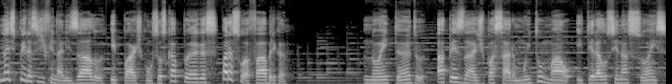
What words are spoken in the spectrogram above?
na esperança de finalizá-lo e parte com seus capangas para sua fábrica. No entanto, apesar de passar muito mal e ter alucinações,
